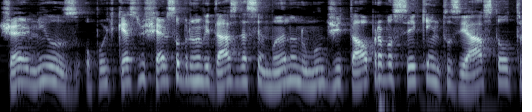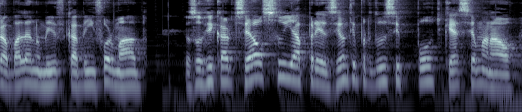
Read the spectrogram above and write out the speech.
Share News, o podcast do Share sobre novidades da semana no mundo digital para você que é entusiasta ou trabalha no meio ficar bem informado. Eu sou Ricardo Celso e apresento e produzo esse podcast semanal.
